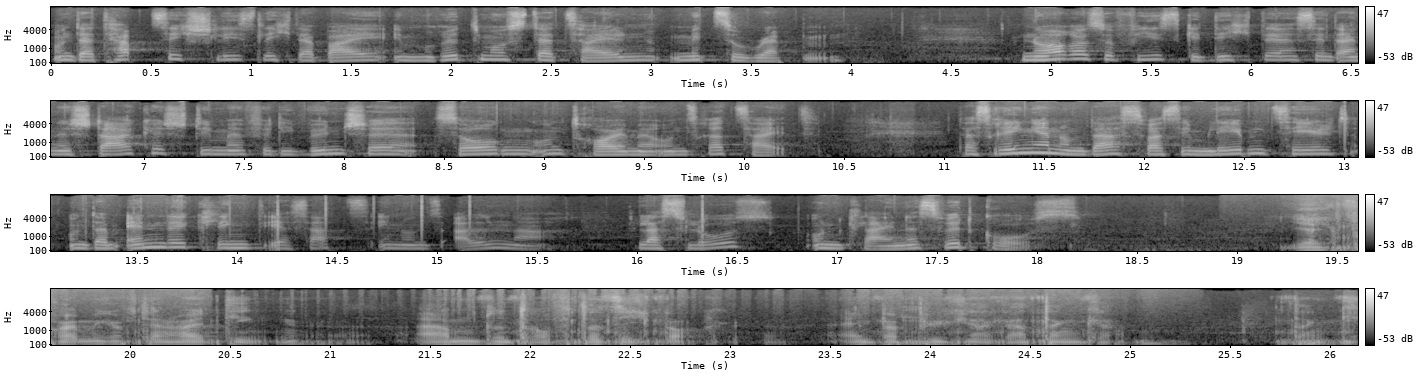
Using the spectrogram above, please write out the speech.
und ertappt sich schließlich dabei, im Rhythmus der Zeilen mitzurappen. Nora Sophies Gedichte sind eine starke Stimme für die Wünsche, Sorgen und Träume unserer Zeit. Das Ringen um das, was im Leben zählt, und am Ende klingt ihr Satz in uns allen nach. Lass los und Kleines wird groß. Ja, ich freue mich auf den heutigen äh, Abend und hoffe, dass ich noch ein paar Bücher ergattern kann. Danke.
